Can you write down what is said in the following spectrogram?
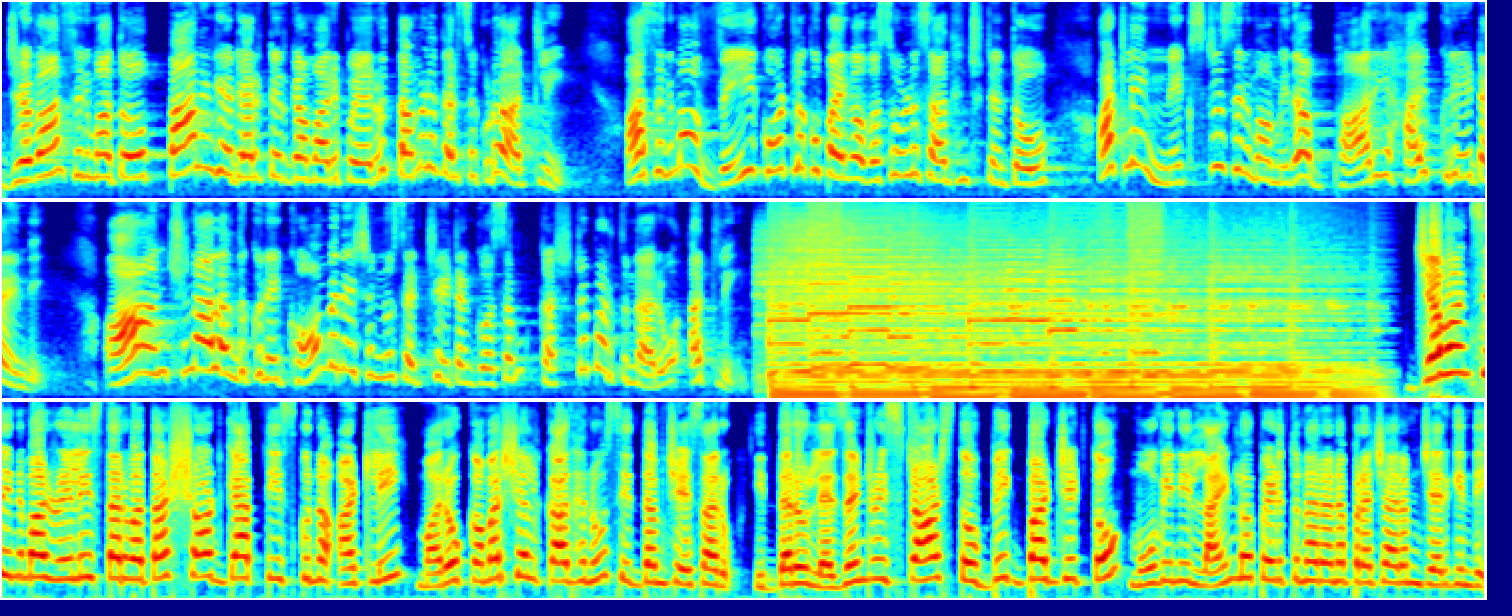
జవాన్ సినిమాతో పాన్ ఇండియా డైరెక్టర్గా మారిపోయారు తమిళ దర్శకుడు అట్లీ. ఆ సినిమా వెయ్యి కోట్లకు పైగా వసూళ్ళు సాధించడంతో అట్లీ నెక్స్ట్ సినిమా మీద భారీ హైప్ క్రియేట్ అయింది. ఆ అంచనాలు అందుకునే కాంబినేషన్ను సెట్ చేయడం కోసం కష్టపడుతున్నారు అట్లీ. జవాన్ సినిమా రిలీజ్ తర్వాత షార్ట్ గ్యాప్ తీసుకున్న అట్లీ మరో కమర్షియల్ కథను సిద్ధం చేశారు. ఇద్దరు లెజెండరీ స్టార్స్తో బిగ్ బడ్జెట్తో మూవీని లైన్లో పెడుతున్నారన్న ప్రచారం జరిగింది.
